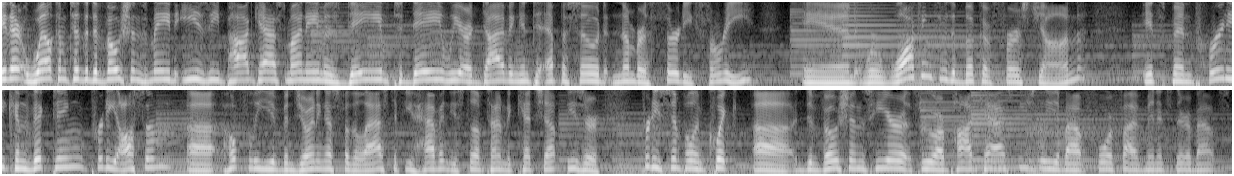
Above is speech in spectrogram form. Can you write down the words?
Hey there, welcome to the Devotions Made Easy podcast. My name is Dave. Today we are diving into episode number 33 and we're walking through the book of First John. It's been pretty convicting, pretty awesome. Uh, hopefully, you've been joining us for the last. If you haven't, you still have time to catch up. These are pretty simple and quick uh, devotions here through our podcast, usually about four or five minutes thereabouts.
